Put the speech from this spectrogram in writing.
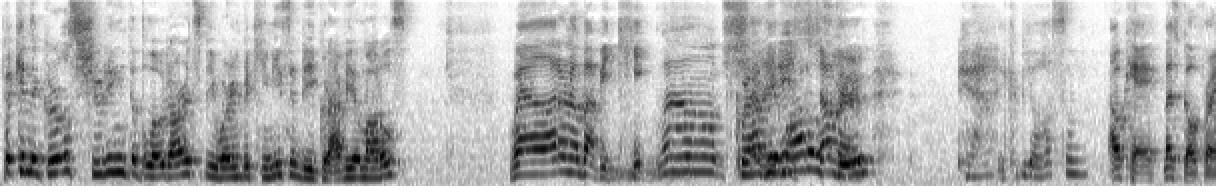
But can the girls shooting the blow darts be wearing bikinis and be Gravia models? Well, I don't know about bikini. Well, sure, it is models, summer. dude. Yeah, it could be awesome. Okay, let's go for it.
